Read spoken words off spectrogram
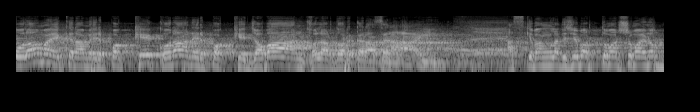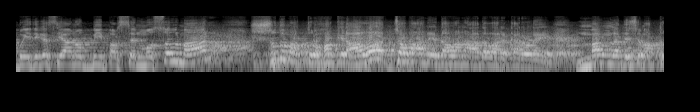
ওলামা একরামের পক্ষে, কোরআনের পক্ষে জবান খোলার দরকার আছে না নাই? আজকে বাংলাদেশে বর্তমান সময় নব্বই থেকে ছিয়ানব্বই পার্সেন্ট মুসলমান শুধুমাত্র হকের আওয়াজ, জবানে দেওয়া না দেওয়ার কারণে বাংলাদেশে মাত্র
